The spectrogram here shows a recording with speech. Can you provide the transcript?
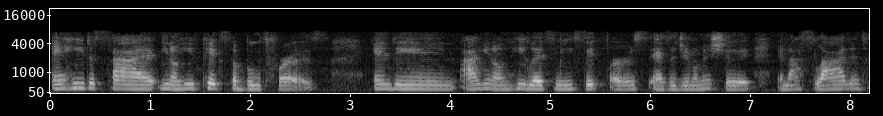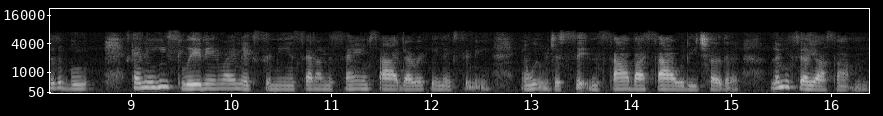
and he decides, you know, he picks a booth for us. And then I, you know, he lets me sit first as a gentleman should, and I slide into the booth. And then he slid in right next to me and sat on the same side directly next to me. And we were just sitting side by side with each other. Let me tell y'all something.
